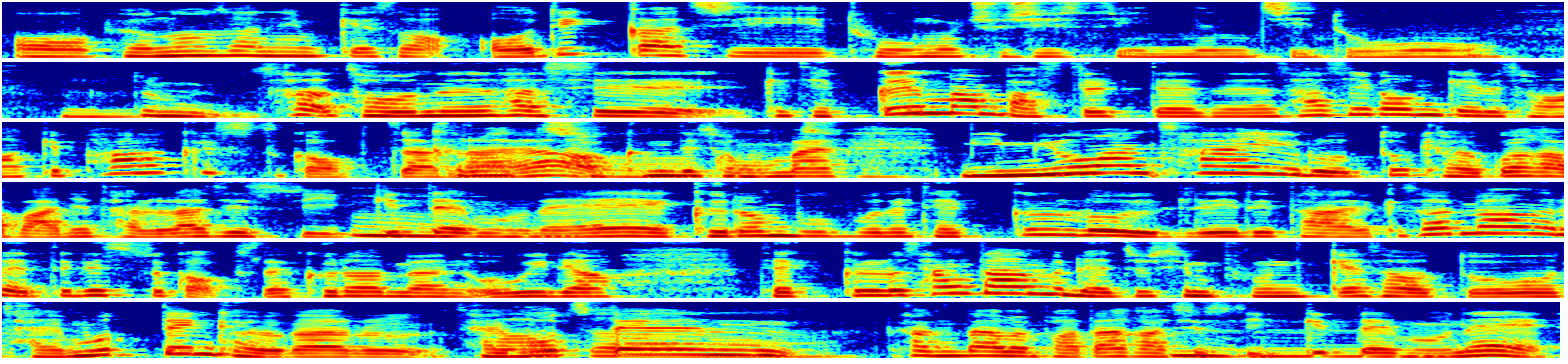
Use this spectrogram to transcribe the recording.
어, 변호사님께서 어디까지 도움을 주실 수 있는지도 음. 좀 사, 저는 사실 이렇게 댓글만 봤을 때는 사실관계를 정확히 파악할 수가 없잖아요. 그렇죠. 근데 정말 그렇죠. 미묘한 차이로 또 결과가 많이 달라질 수 있기 음. 때문에 그런 부분을 댓글로 일일이 다 이렇게 설명을 해드릴 수가 없어요. 그러면 오히려 댓글로 상담을 해주신 분께서도 잘못된 결과를 잘못된 맞아. 상담을 받아가실 수 음, 있기 음. 때문에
